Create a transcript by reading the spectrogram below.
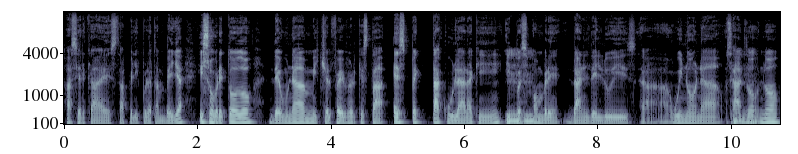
acerca de esta película tan bella y sobre todo de una Michelle Pfeiffer que está espectacular aquí. Y pues, hombre, Daniel Day-Lewis, uh, Winona, o sea, no, no,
